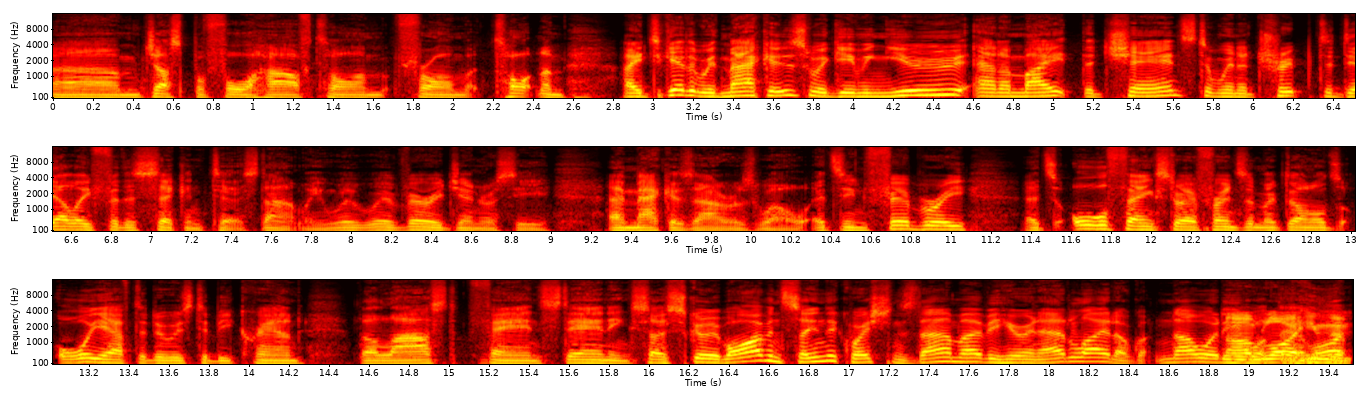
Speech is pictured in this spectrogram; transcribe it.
Um, just before half time from Tottenham. Hey, together with Maccas, we're giving you and a mate the chance to win a trip to Delhi for the second test, aren't we? We're, we're very generous here, and Maccas are as well. It's in February. It's all thanks to our friends at McDonald's. All you have to do is to be crowned the last fan standing. So, Scoob, I haven't seen the questions. I'm over here in Adelaide. I've got no idea I'm liking like.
